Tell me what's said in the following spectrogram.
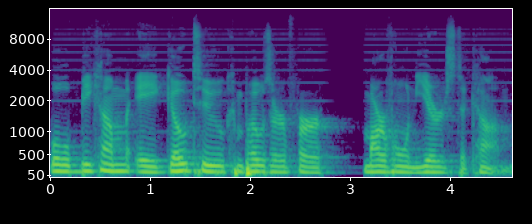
will become a go to composer for Marvel in years to come.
